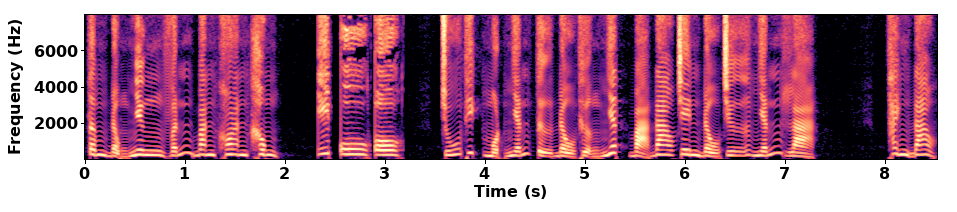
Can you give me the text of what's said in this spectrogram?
tâm động nhưng vẫn băn khoăn không. Ít u ô. Chú thích một nhấn từ đầu thượng nhất bả đao trên đầu chữ nhấn là thanh đao.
